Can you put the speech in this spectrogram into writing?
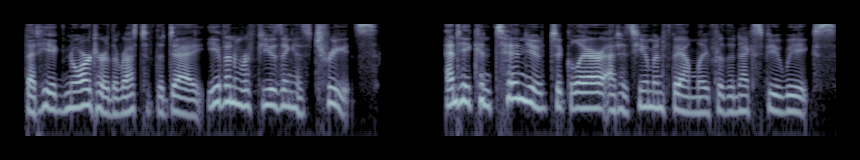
that he ignored her the rest of the day, even refusing his treats. And he continued to glare at his human family for the next few weeks.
